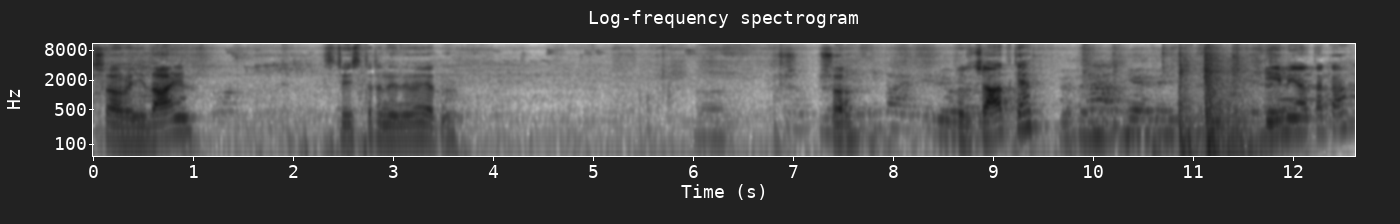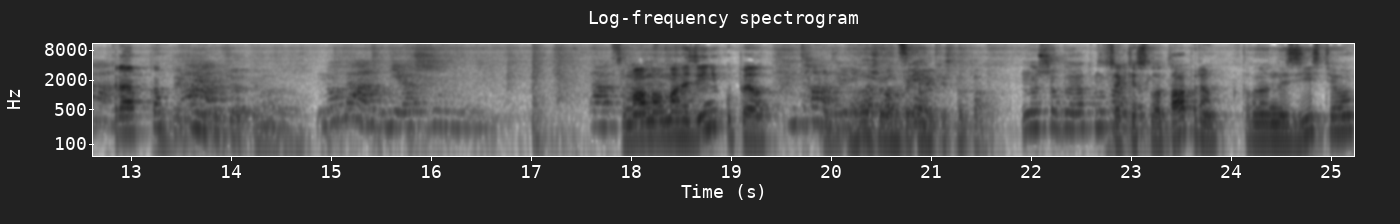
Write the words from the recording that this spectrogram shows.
Що, виїдає? З цієї сторони не видно. Що? Перчатки? Это не, не, это не, Хімія така крепка. Такі перчатки треба. Ну да, я ж... Так, Це мама в магазині купила. да, А на що вам така кислота? Ну, щоб отмывать. Це кислота прям. То вона не з'їсть його,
